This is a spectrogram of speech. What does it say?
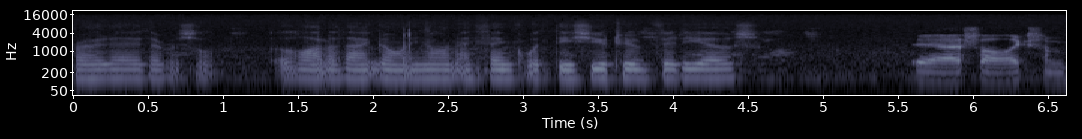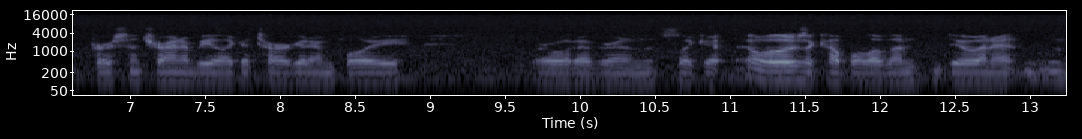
Friday, there was a, a lot of that going on, I think, with these YouTube videos. Yeah, I saw like some person trying to be like a Target employee or whatever, and it's like, a, oh, well, there's a couple of them doing it, and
